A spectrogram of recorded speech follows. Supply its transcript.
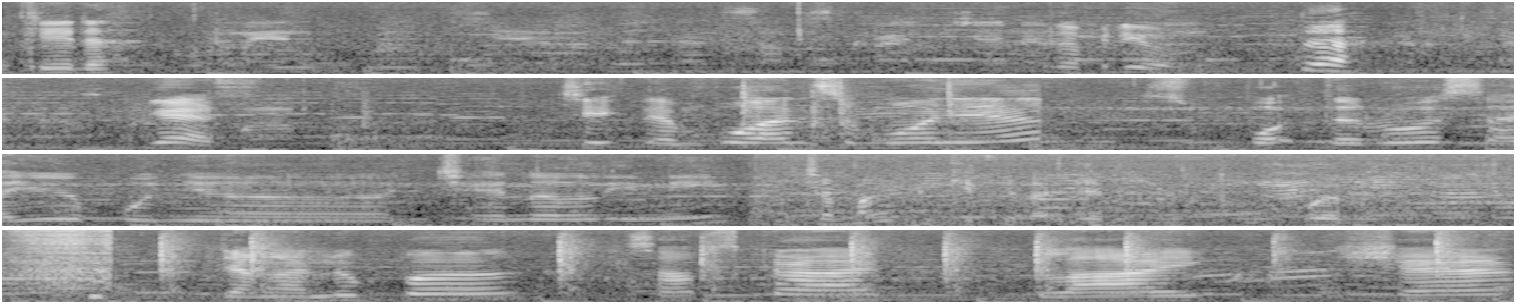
Oke dah. Udah video? Dah. Guys, cik dan puan semuanya, support terus saya punya channel ini. Macam mana kita nak jadi YouTuber? Jangan lupa subscribe, like, share.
